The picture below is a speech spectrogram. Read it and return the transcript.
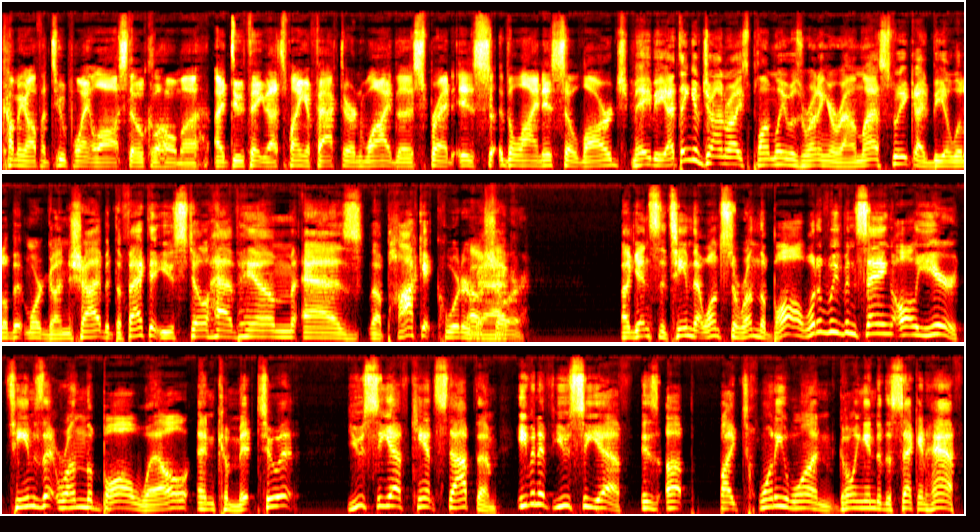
coming off a two point loss to Oklahoma. I do think that's playing a factor in why the spread is the line is so large. Maybe. I think if John Rhys Plumlee was running around last week, I'd be a little bit more gun shy. But the fact that you still have him as a pocket quarterback Oh, sure. against the team that wants to run the ball, what have we been saying all year? Teams that run the ball well and commit to it, UCF can't stop them. Even if UCF is up by 21 going into the second half,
